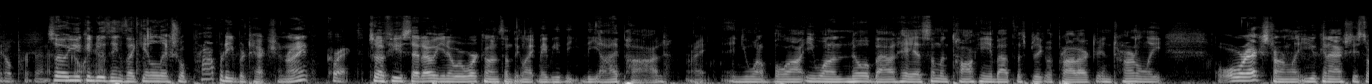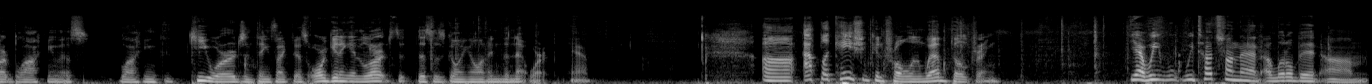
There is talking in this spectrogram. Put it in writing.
it'll prevent it. So you can do out. things like intellectual property protection, right? Correct. So if you said, "Oh, you know, we're working on something like maybe the, the iPod, right?" and you want to block you want to know about, "Hey, is someone talking about this particular product internally?" Or externally, you can actually start blocking this, blocking keywords and things like this, or getting alerts that this is going on in the network. Yeah. Uh, application control and web filtering. Yeah, we we touched on that a little bit. Um,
